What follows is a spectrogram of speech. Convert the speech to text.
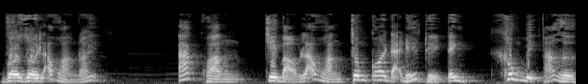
Vừa rồi Lão Hoàng nói, Ác Hoàng chỉ bảo Lão Hoàng trông coi đại đế thủy tinh, Không bị phá hư.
